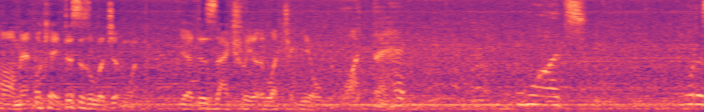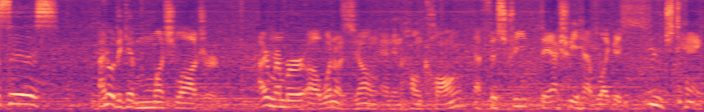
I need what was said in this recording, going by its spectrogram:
Oh man, okay, this is a legit one. Yeah, this is actually an electric eel. What the heck? What? What is this? I know they get much larger. I remember uh, when I was young and in Hong Kong at Fish Street, they actually have like a huge tank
